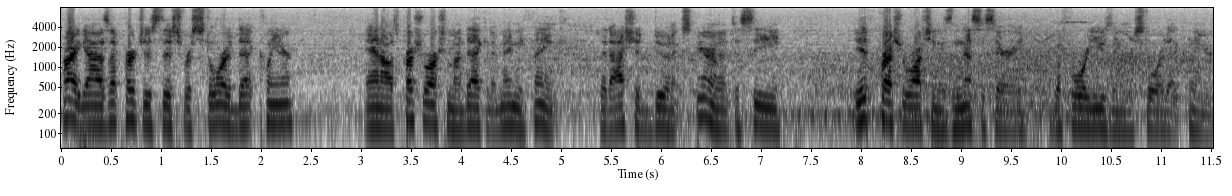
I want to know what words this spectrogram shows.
Alright guys, I purchased this Restore deck cleaner and I was pressure washing my deck and it made me think that I should do an experiment to see if pressure washing is necessary before using Restore deck cleaner.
